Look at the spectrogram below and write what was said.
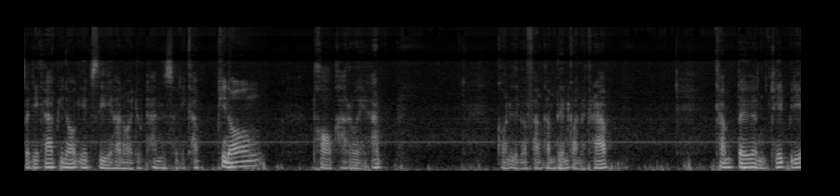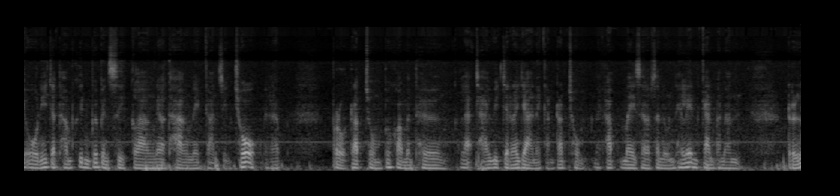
สวัสดีครับพี่น้อง FC ฮานอยทุกท่าน สวัสดีครับ พี่น้องพอพารวยครับ ก่อนอื่นมาฟังคำเตือนก่อนนะครับคำเตือนคลิปวิดีโอนี้จะทำขึ้นเพื่อเป็นสื่อกลางแนวทางในการเสี่ยงโชคนะครับ โปรดรับชมเพื่อความบันเทิง และใช้วิจารณญาณในการรับชมนะครับ ไม่สนับสนุนให้เล่นการพนัน หรือ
